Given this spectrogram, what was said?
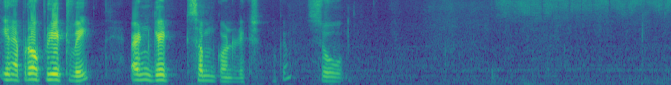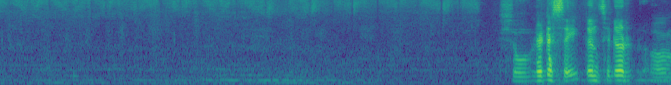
in appropriate way and get some contradiction okay? So so let us say consider uh,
